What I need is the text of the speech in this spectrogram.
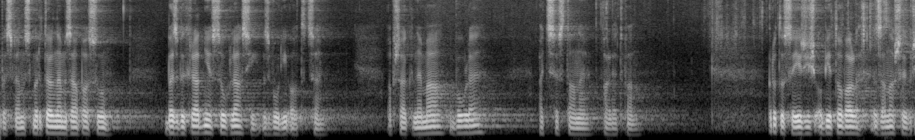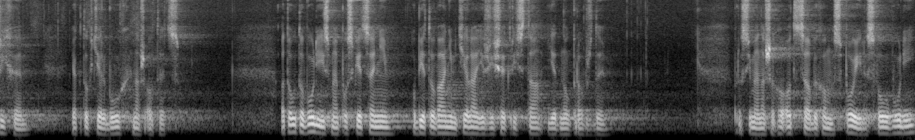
we swym śmiertelnym zapasu bezwychradnie souhlasí z woli Otca, a wszak nie ma wolę, ać se stane ale Twa. Proto se Ježíš obietował za nasze grzechy, jak to chciał Bóg, nasz Otec. A touto woli jsme poswieceni obietowaniem ciela Ježíše Krista jedną provždy. Prosimy naszego Otca, abychom spojili swą woli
